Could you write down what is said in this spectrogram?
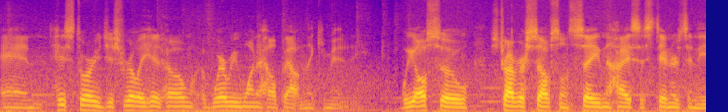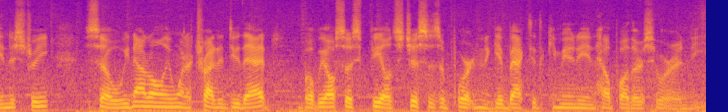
And his story just really hit home of where we want to help out in the community. We also strive ourselves on setting the highest standards in the industry. So we not only want to try to do that, but we also feel it's just as important to give back to the community and help others who are in need.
